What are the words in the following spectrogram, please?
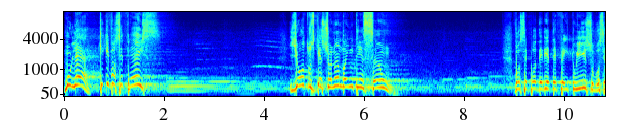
mulher, o que, que você fez? E outros questionando a intenção. Você poderia ter feito isso, você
